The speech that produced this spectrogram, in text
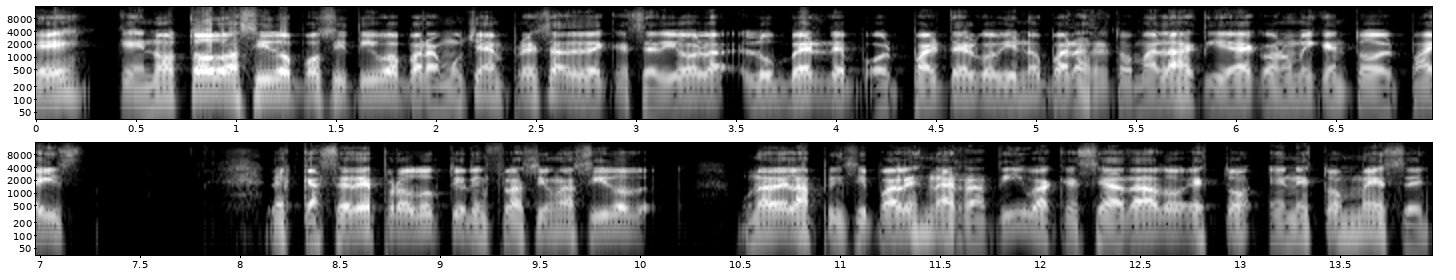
es que no todo ha sido positivo para muchas empresas desde que se dio la luz verde por parte del gobierno para retomar las actividades económicas en todo el país. La escasez de productos y la inflación ha sido una de las principales narrativas que se ha dado en estos meses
